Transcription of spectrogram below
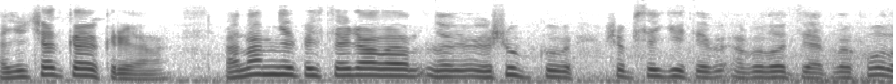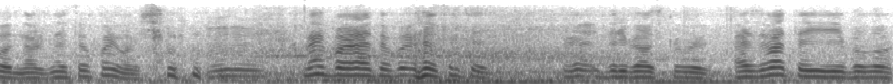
а дівчатка окремо. Вона мені підставляла е, шубку, щоб сидіти було тепло, холодно, ж не топилося. Угу. Ми багато таке дріб'язкових. А звати її було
